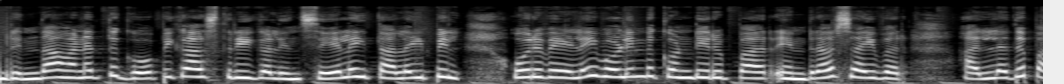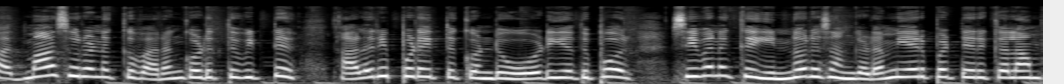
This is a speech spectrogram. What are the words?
பிருந்தாவனத்து கோபிகா ஸ்திரீகளின் சேலை தலைப்பில் ஒருவேளை ஒளிந்து கொண்டிருப்பார் என்றார் சைவர். அல்லது பத்மாசுரனுக்கு வரம் கொடுத்துவிட்டு அலறிப்புடைத்து கொண்டு ஓடியது போல் சிவனுக்கு இன்னொரு சங்கடம் ஏற்பட்டிருக்கலாம்.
